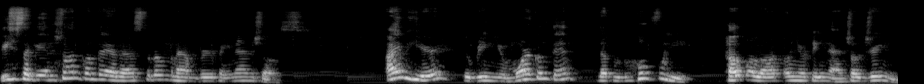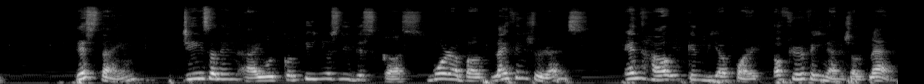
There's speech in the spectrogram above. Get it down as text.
This is again Sean Contreras from Rampver Financials. I'm here to bring you more content that will hopefully help a lot on your financial journey. This time, Jason and I would continuously discuss more about life insurance and how it can be a part of your financial plan.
